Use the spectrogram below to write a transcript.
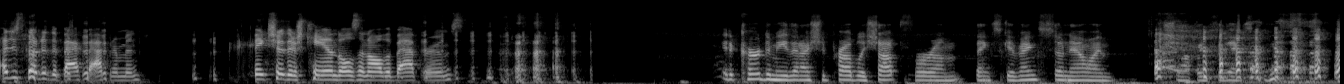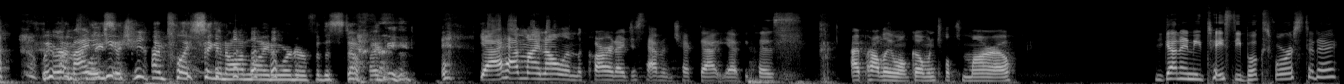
I just go to the back bathroom and make sure there's candles in all the bathrooms. It occurred to me that I should probably shop for um Thanksgiving, so now I'm shopping for Thanksgiving. We I'm reminded you. I'm placing an online order for the stuff I need. Yeah, I have mine all in the cart. I just haven't checked out yet because I probably won't go until tomorrow. You got any tasty books for us today?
